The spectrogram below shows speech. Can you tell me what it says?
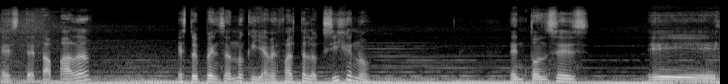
este, tapada, estoy pensando que ya me falta el oxígeno. Entonces, eh,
